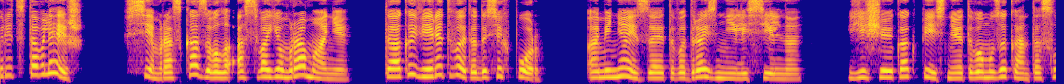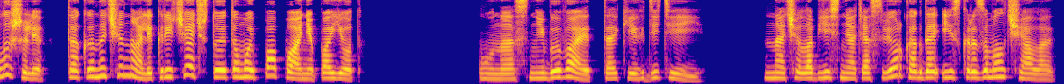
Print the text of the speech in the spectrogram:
Представляешь, всем рассказывала о своем романе, так и верят в это до сих пор. А меня из-за этого дразнили сильно. Еще и как песню этого музыканта слышали, так и начинали кричать, что это мой папаня поет. «У нас не бывает таких детей», — начал объяснять Освер, когда Искра замолчала.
